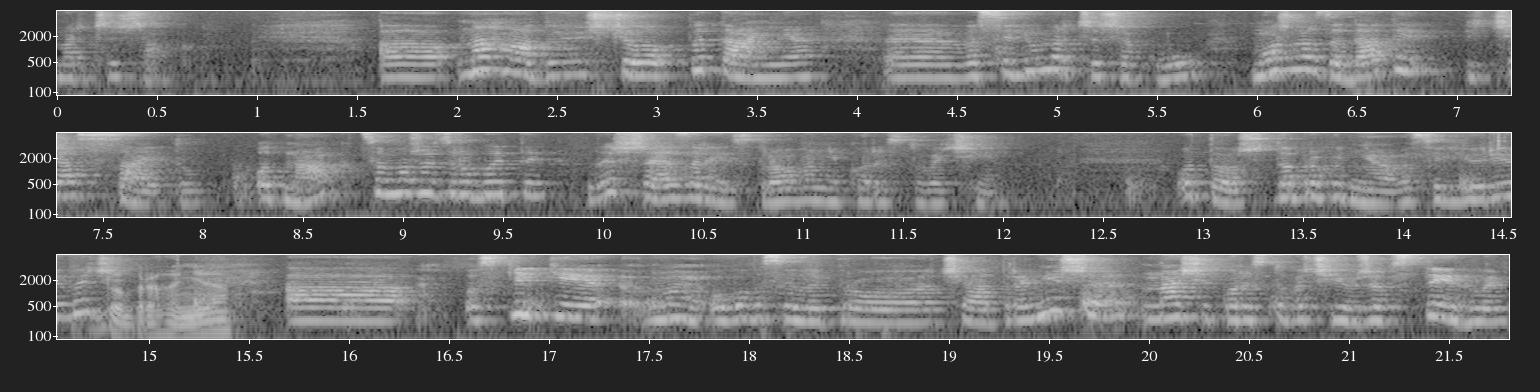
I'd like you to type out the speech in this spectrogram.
Марчишак. Нагадую, що питання е, Василю Марчишаку можна задати під час сайту, однак це можуть зробити лише зареєстровані користувачі. Отож, доброго дня, Василь Юрійович. Доброго дня. А, оскільки ми оголосили про чат раніше, наші користувачі вже встигли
